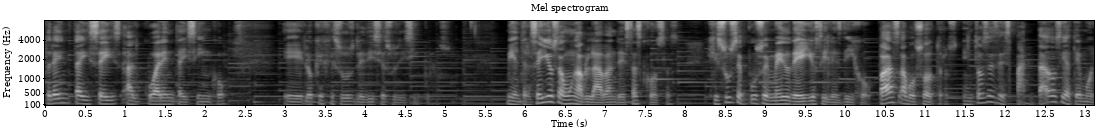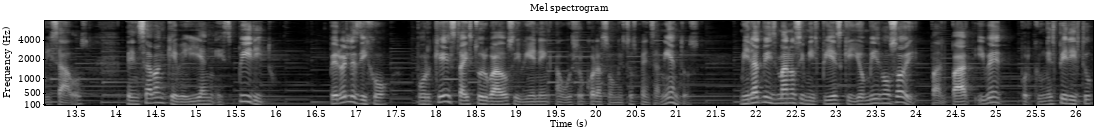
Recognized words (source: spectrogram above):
36 al 45, eh, lo que Jesús le dice a sus discípulos. Mientras ellos aún hablaban de estas cosas, Jesús se puso en medio de ellos y les dijo, paz a vosotros. Entonces, espantados y atemorizados, pensaban que veían espíritu. Pero él les dijo, ¿por qué estáis turbados y vienen a vuestro corazón estos pensamientos? Mirad mis manos y mis pies que yo mismo soy, palpad y ved, porque un espíritu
